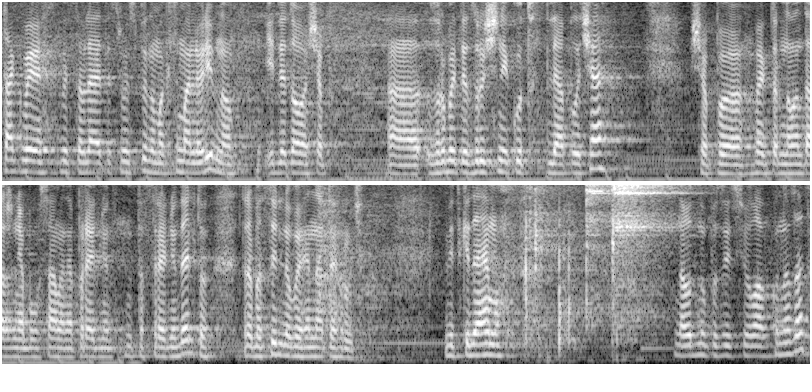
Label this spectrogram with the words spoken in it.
Так ви виставляєте свою спину максимально рівно, і для того, щоб зробити зручний кут для плеча, щоб е, вектор навантаження був саме на передню та середню дельту, треба сильно вигинати грудь. Відкидаємо на одну позицію лавку назад.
